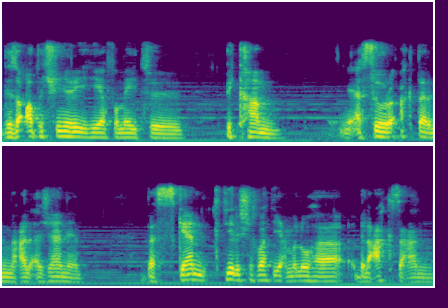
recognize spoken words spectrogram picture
there's an opportunity here for me to become اني أثور أكثر مع الأجانب. بس كان كثير الشغلات يعملوها بالعكس عن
